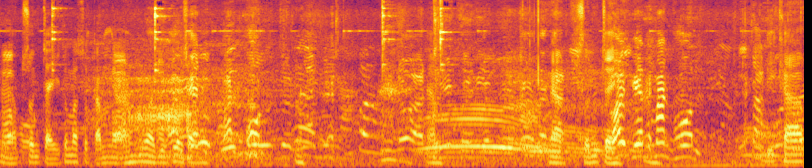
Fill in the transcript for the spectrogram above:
นะครับสนใจก็มาสอบถามงานว่าอยู่ด้วยใช่ไหมนครับนะครับสนใจร้อยเพียรมั่นพลสวัสดีครับ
